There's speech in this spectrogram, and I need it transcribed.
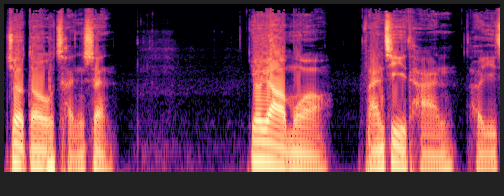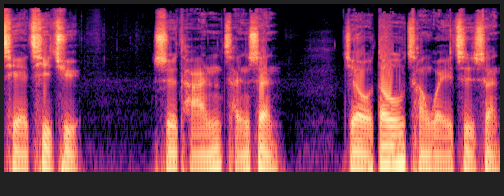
就都成圣。又要抹凡祭坛和一切器具，使坛成圣，就都成为至圣。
